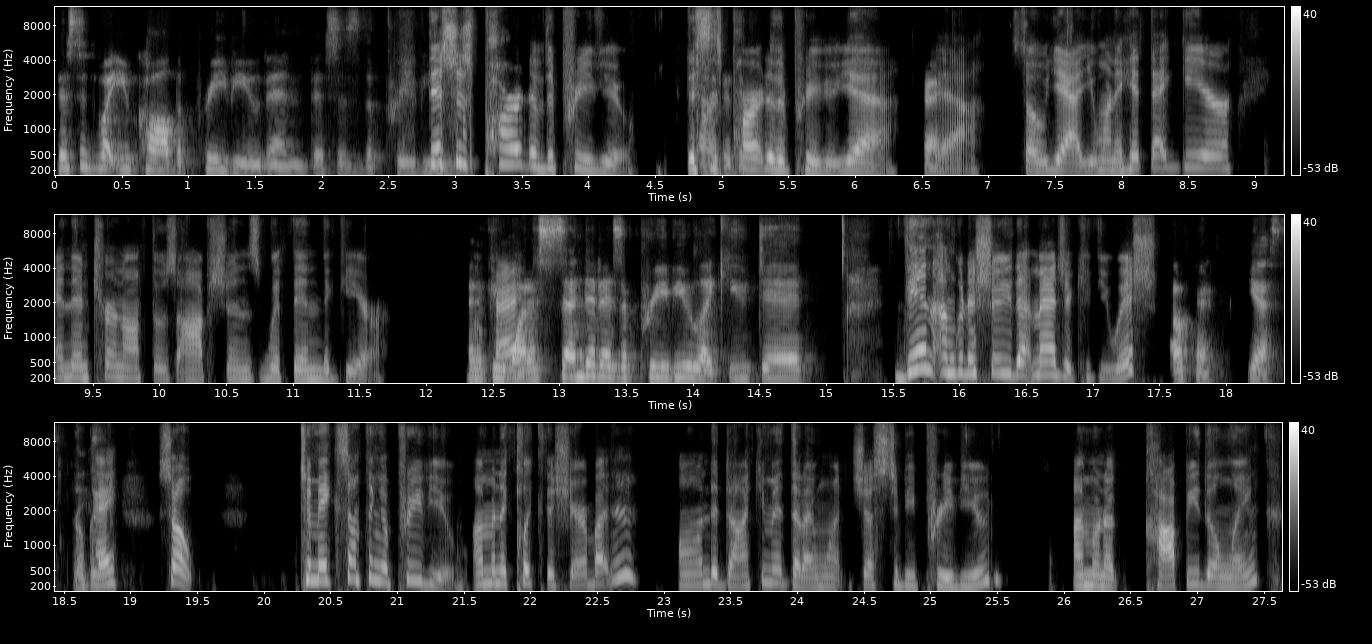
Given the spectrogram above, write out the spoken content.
This is what you call the preview then. This is the preview. This is part of the preview. This Part is of the part of the preview. Yeah, Okay. yeah. So yeah, you want to hit that gear and then turn off those options within the gear. And if you want to send it as a preview like you did, Then I'm going to show you that magic if you wish. okay, yes. please. Okay, so to make something a preview, I'm going to click the share button on the document that I want just to be previewed. I'm going to copy the link.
